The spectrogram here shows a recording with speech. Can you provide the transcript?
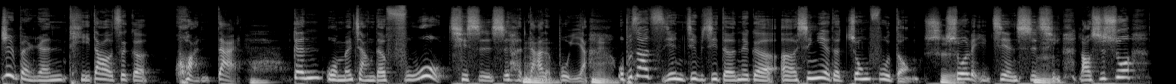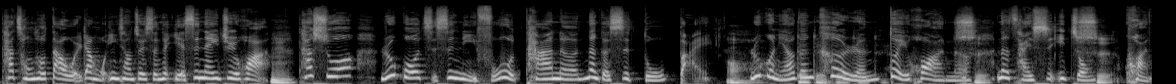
日本人提到这个款待。跟我们讲的服务其实是很大的不一样。嗯嗯、我不知道子燕，你记不记得那个呃，兴业的钟副董说了一件事情。嗯、老实说，他从头到尾让我印象最深刻，也是那一句话。嗯、他说：“如果只是你服务他呢，那个是独白；哦、如果你要跟客人对话呢，那才是一种款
